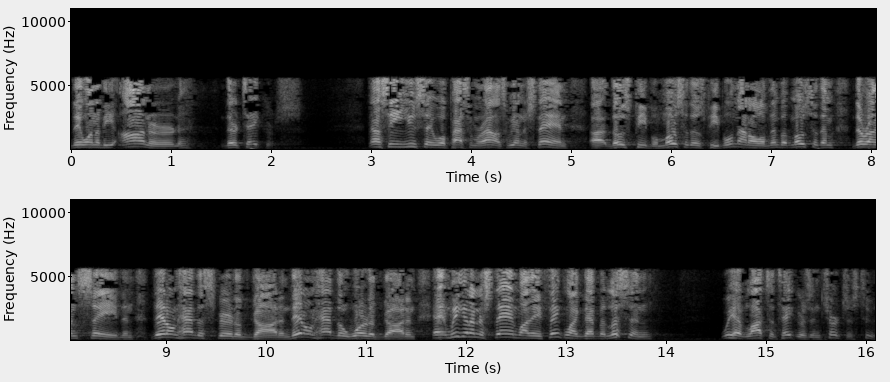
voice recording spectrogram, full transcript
they want to be honored, they're takers. Now see, you say, well, Pastor Morales, we understand uh, those people, most of those people, not all of them, but most of them, they're unsaved and they don't have the Spirit of God and they don't have the Word of God. And, and we can understand why they think like that, but listen, we have lots of takers in churches too.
